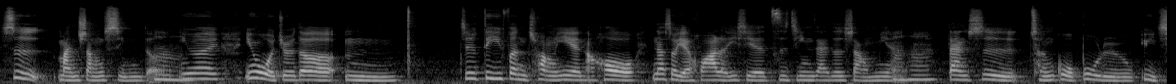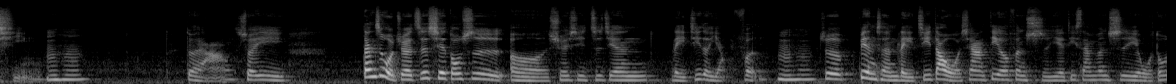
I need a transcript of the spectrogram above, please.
是蛮伤心的，嗯、因为因为我觉得嗯，就是第一份创业，然后那时候也花了一些资金在这上面，嗯，但是成果不如预期。嗯哼，对啊，所以。但是我觉得这些都是呃学习之间累积的养分，嗯哼，就变成累积到我现在第二份事业、第三份事业，我都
